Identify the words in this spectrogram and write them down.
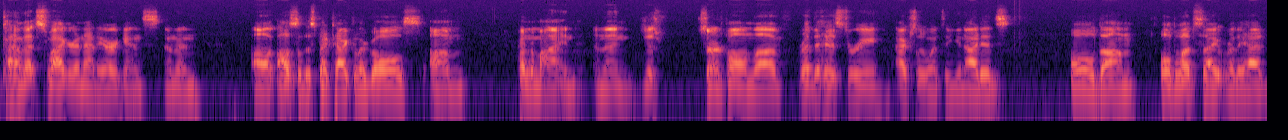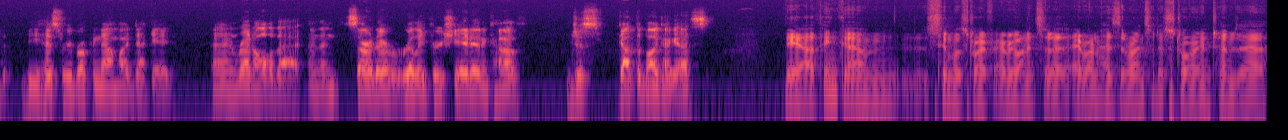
kind of that swagger and that arrogance, and then also the spectacular goals um, come to mind, and then just started falling in love. Read the history. Actually went to United's old um, old website where they had the history broken down by decade and read all of that and then started to really appreciate it and kind of just got the bug, I guess. Yeah, I think um, similar story for everyone. It's sort of everyone has their own sort of story in terms of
